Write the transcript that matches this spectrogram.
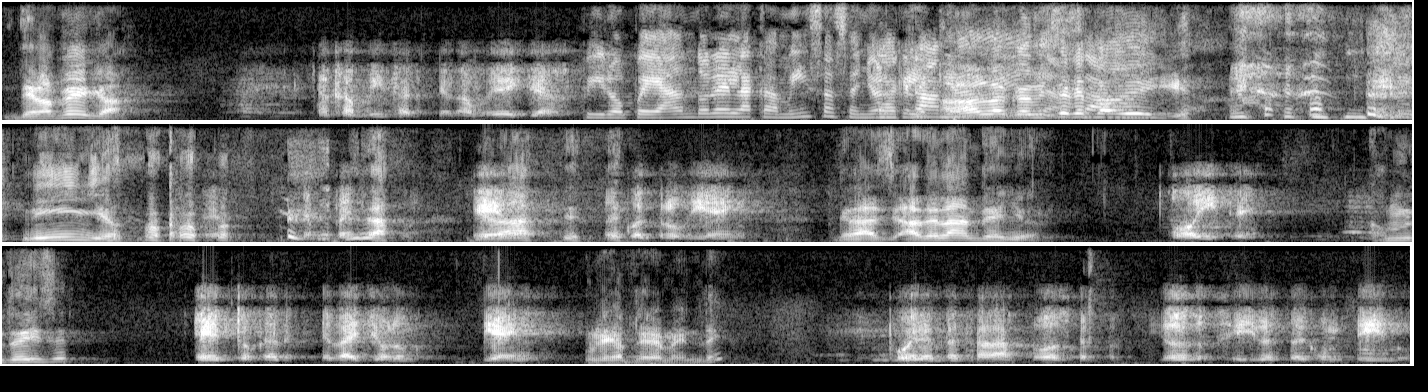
¿De la Vega? La camisa que queda bella. Piropeándole la camisa, señor. La que ah, la camisa que está bella. Niño. Gracias. Me encuentro bien. Gracias. Adelante, señor. Oíste. ¿Cómo te dice? Esto que queda yo lo bien. Obligatoriamente. Puede empezar a las 12, yo, si yo estoy contigo.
